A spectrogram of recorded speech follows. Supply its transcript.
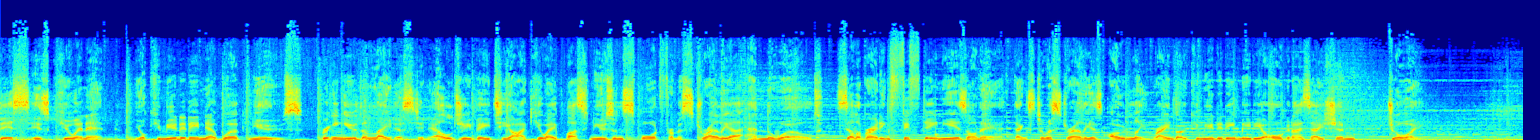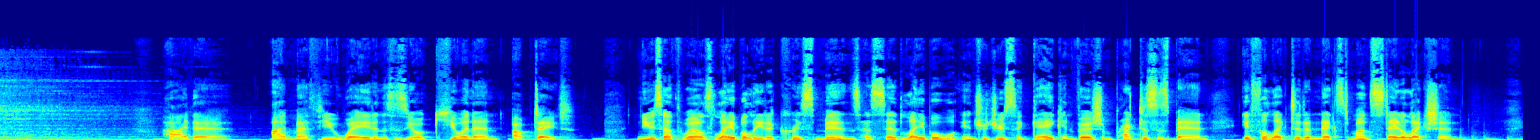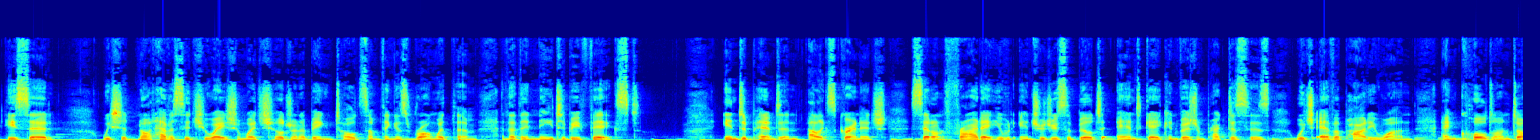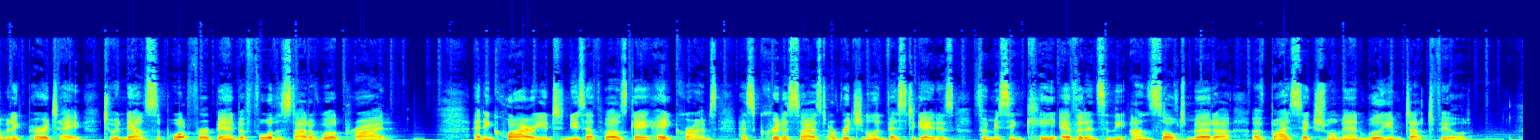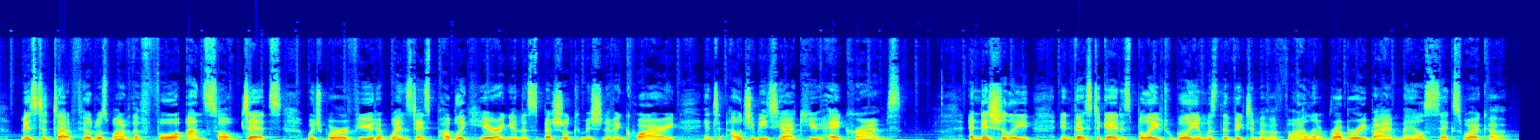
This is QNN, your community network news, bringing you the latest in LGBTIQA plus news and sport from Australia and the world. Celebrating 15 years on air thanks to Australia's only rainbow community media organisation, Joy. Hi there. I'm Matthew Wade and this is your QNN update. New South Wales Labor leader Chris Minns has said Labor will introduce a gay conversion practices ban if elected at next month's state election. He said, We should not have a situation where children are being told something is wrong with them and that they need to be fixed. Independent Alex Greenwich said on Friday he would introduce a bill to end gay conversion practices, whichever party won, and called on Dominic Perrottet to announce support for a ban before the start of World Pride. An inquiry into New South Wales gay hate crimes has criticised original investigators for missing key evidence in the unsolved murder of bisexual man William Dutfield. Mr. Dutfield was one of the four unsolved deaths which were reviewed at Wednesday's public hearing in the Special Commission of Inquiry into LGBTIQ hate crimes. Initially, investigators believed William was the victim of a violent robbery by a male sex worker.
